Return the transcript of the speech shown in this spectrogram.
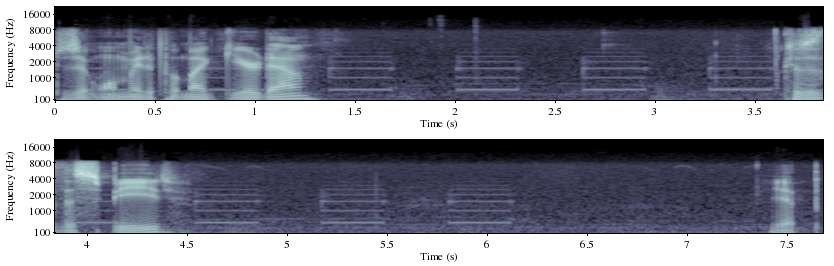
Does it want me to put my gear down? Because of the speed? Yep.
